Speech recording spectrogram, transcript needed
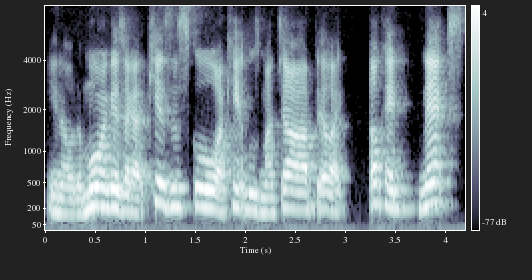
you know, the mortgage, I got kids in school, I can't lose my job. They're like, okay, next.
